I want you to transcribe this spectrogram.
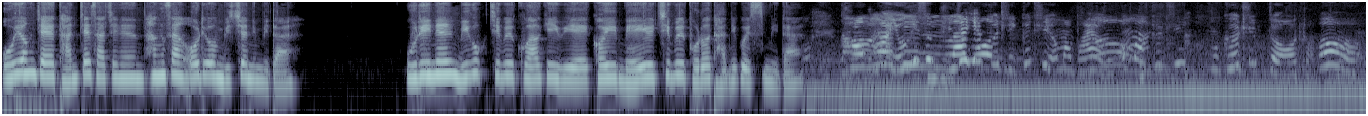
오형제의 단체 사진은 항상 어려운 미션입니다. 우리는 미국 집을 구하기 위해 거의 매일 집을 보러 다니고 있습니다. 엄마 여기서 진짜 예쁘지, 그치? 엄마 봐요. 엄마 그치? 엄마 그 집도 어.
